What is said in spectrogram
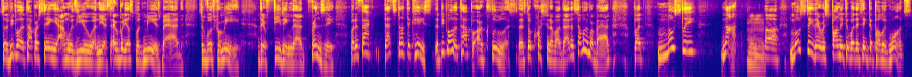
So the people at the top are saying, yeah, I'm with you. And yes, everybody else but me is bad. So vote for me. They're feeding that frenzy. But in fact, that's not the case. The people at the top are clueless. There's no question about that. And some of them are bad, but mostly not. Mm. Uh, mostly they're responding to what they think the public wants.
